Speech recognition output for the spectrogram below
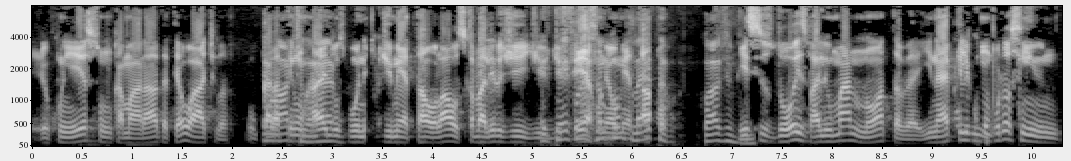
Eu conheço um camarada, até o Atila. O cara o tem um raio é... dos bonecos de metal lá, os cavaleiros de, de, de ferro, né? O metal. Quase. Esses dois valem uma nota, velho. E na época ele comprou assim,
